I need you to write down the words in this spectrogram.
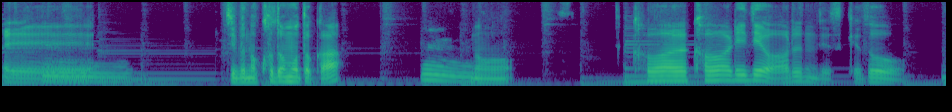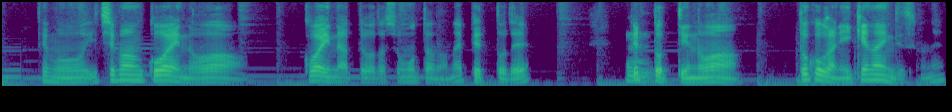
えー自分の子供とかうんの代わりではあるんですけど、でも一番怖いのは、怖いなって私思ったのはね、ペットで。ペットっていうのは、どこかに行けないんですよね。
